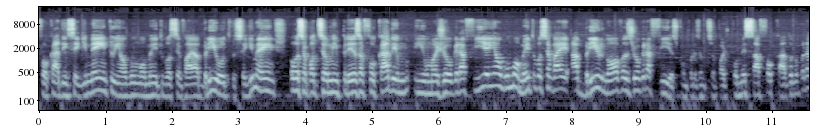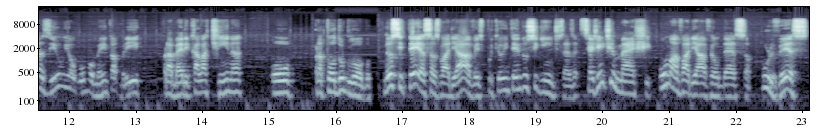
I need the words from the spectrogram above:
focada em segmento, em algum momento você vai abrir outros segmentos, ou você pode ser uma empresa focada em, em uma geografia, e em algum momento você vai abrir novas geografias, como por exemplo, você pode começar focado no Brasil e em algum momento abrir para América Latina ou para todo o globo. Eu citei essas variáveis porque eu entendo o seguinte, César: se a gente mexe uma variável dessa por vez,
